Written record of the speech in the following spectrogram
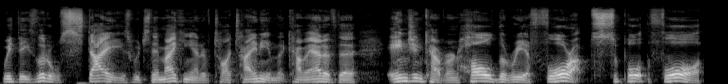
with these little stays, which they're making out of titanium that come out of the engine cover and hold the rear floor up to support the floor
